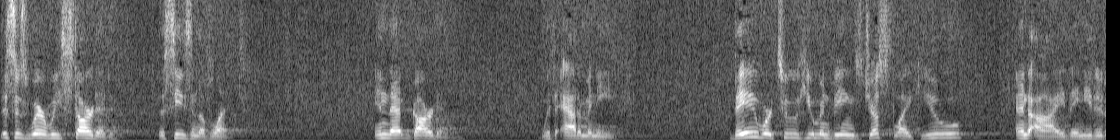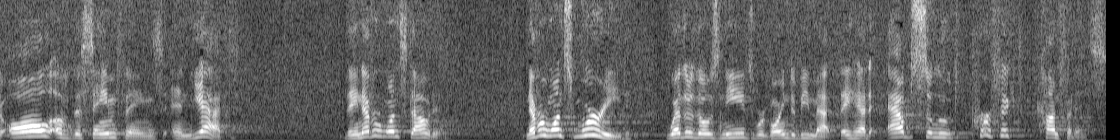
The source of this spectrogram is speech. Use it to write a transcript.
This is where we started the season of Lent in that garden with Adam and Eve. They were two human beings just like you and I. They needed all of the same things, and yet they never once doubted, never once worried whether those needs were going to be met. They had absolute, perfect confidence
